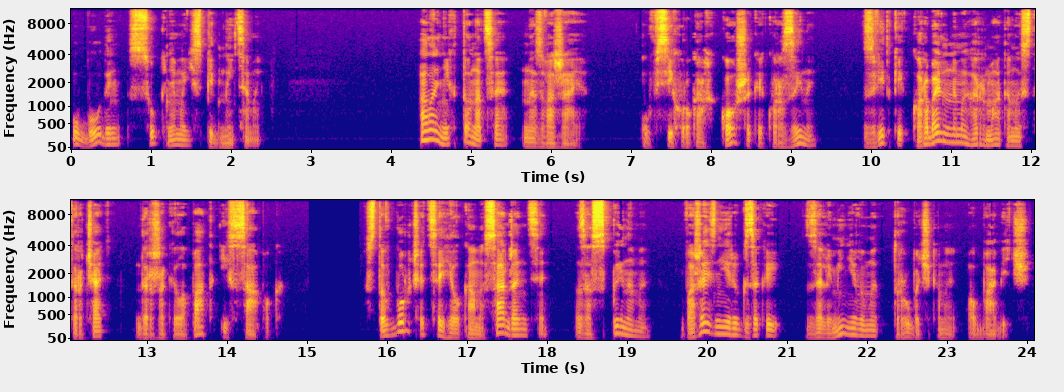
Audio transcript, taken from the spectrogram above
у будень сукнями й спідницями. Але ніхто на це не зважає. У всіх руках кошики, корзини, звідки корабельними гарматами стирчать держаки лопат і сапок, стовбурчаться гілками саджанці, за спинами, важезні рюкзаки з алюмінієвими трубочками обабіч.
